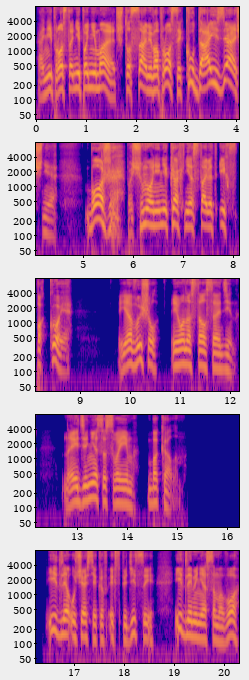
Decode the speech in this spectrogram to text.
Они просто не понимают, что сами вопросы куда изящнее! Боже, почему они никак не оставят их в покое?» Я вышел, и он остался один, наедине со своим бокалом. И для участников экспедиции, и для меня самого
